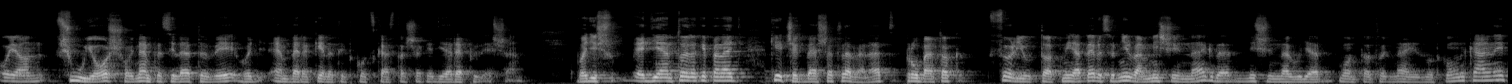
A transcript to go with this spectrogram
olyan súlyos, hogy nem teszi lehetővé, hogy emberek életét kockáztassák egy ilyen repülésen. Vagyis egy ilyen tulajdonképpen egy kétségbeesett levelet próbáltak följuttatni, hát először nyilván Misinnek, de Misinnel ugye mondtad, hogy nehéz volt kommunikálni,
